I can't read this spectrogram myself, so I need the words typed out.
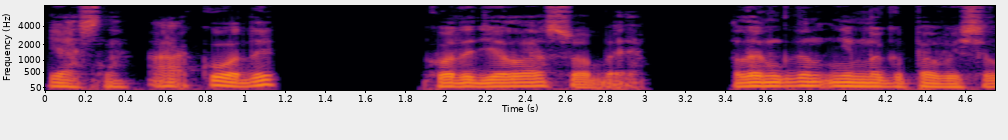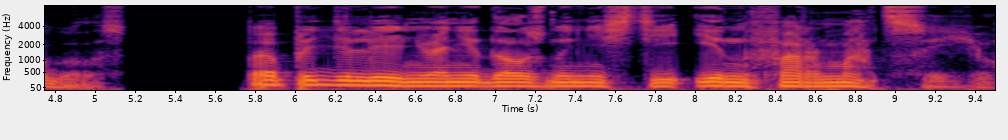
Ясно. А коды? Коды — дело особое. Лэнгдон немного повысил голос. По определению они должны нести информацию.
